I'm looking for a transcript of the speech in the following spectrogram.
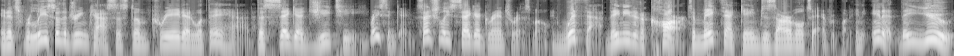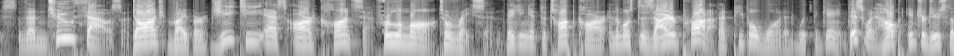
in its release of the Dreamcast system, created what they had the Sega GT racing game, essentially Sega Gran Turismo. And with that, they needed a car to make that game desirable to everybody. And in it, they used the 2000 Dodge Viper GTSR concept for Le Mans to race in, making it the top car and the most desired product that people wanted with the game. This would help introduce the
